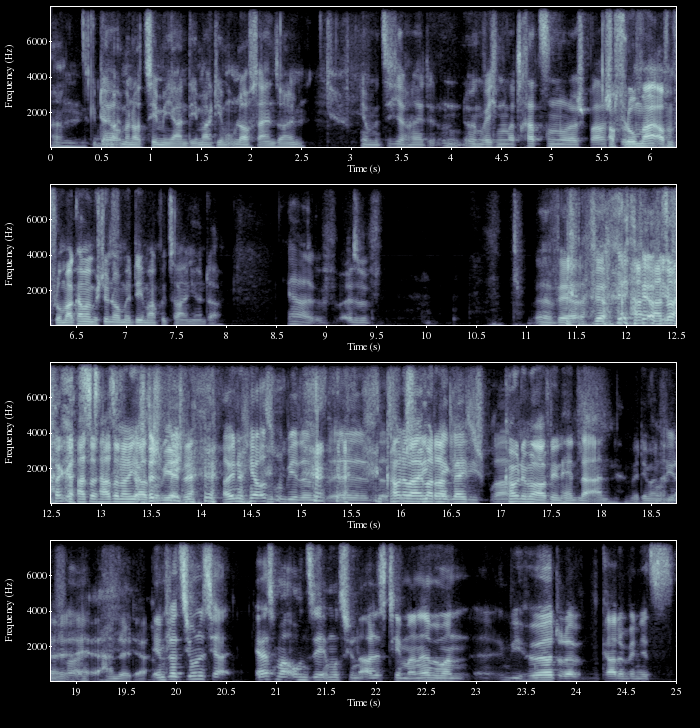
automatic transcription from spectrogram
Ähm, es gibt ja, ja immer noch 10 Milliarden D-Mark, die im Umlauf sein sollen. Ja, mit Sicherheit. Und irgendwelchen Matratzen oder Sparstücken. Auf, auf dem Flohmarkt kann man bestimmt auch mit D-Mark bezahlen hier und da. Ja, also äh, wer, wer, wer hast, du, hast, hast, du noch nicht ausprobiert? Ne? Habe ich noch nicht ausprobiert. Das, äh, das kommt aber immer drauf, gleich die Sprache. Kommt immer auf den Händler an, mit dem man dann, äh, handelt. Ja. Inflation ist ja erstmal auch ein sehr emotionales Thema, ne? wenn man äh, irgendwie hört oder gerade wenn jetzt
